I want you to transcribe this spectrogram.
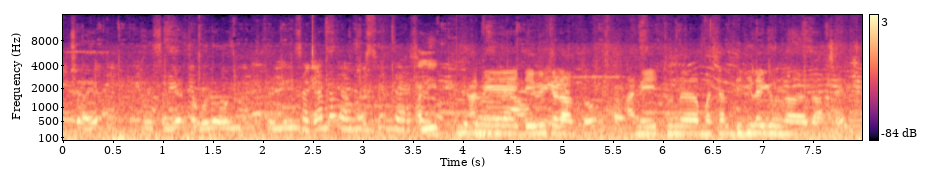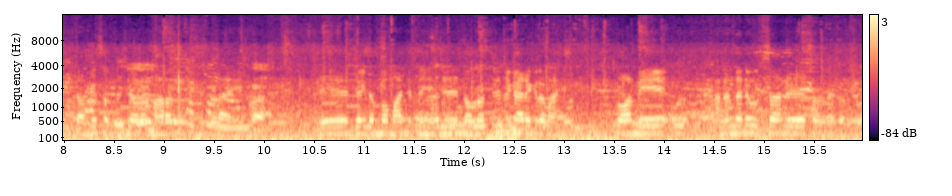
इच्छा आहे. आणि सगळ्यांचं भलं होईल त्यांनी सगळ्यांना व्यवस्थित दर्शन आम्ही देवीकडे आलतो. आम्ही इथून मशाल दिघीला घेऊन जाणार आहे. इथं आमचं सप्तशेवर महाराजांचं मंडळ आहे. हे जगदंबा मातेचं हे जे नवरात्रीचा कार्यक्रम आहे तो आम्ही आनंदाने उत्साहाने साजरा करतो.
